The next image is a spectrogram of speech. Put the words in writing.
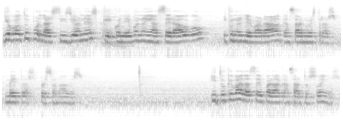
Yo voto por las decisiones que conllevan a hacer algo y que nos llevará a alcanzar nuestras metas personales. ¿Y tú qué vas a hacer para alcanzar tus sueños?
